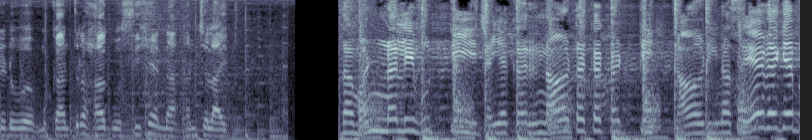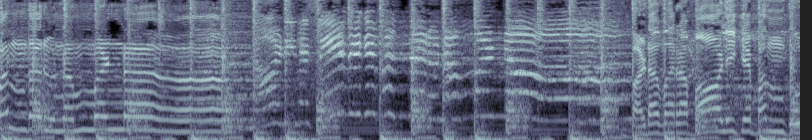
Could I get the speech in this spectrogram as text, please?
ನೆಡುವ ಮುಖಾಂತರ ಹಾಗೂ ಸಿಹಿಯನ್ನ ಹಂಚಲಾಯಿತು. ಮಣ್ಣಲ್ಲಿ ಹುಟ್ಟಿ ಜಯ ಕರ್ನಾಟಕ ಕಟ್ಟಿ ನಾಡಿನ ಸೇವೆಗೆ ಬಂದರು ನಮ್ಮಣ್ಣ. ನಾಡಿನ ಸೇವೆಗೆ ಬಂದರು ನಮ್ಮಣ್ಣ. ಬಡವರ ಬಾಳಿಗೆ ಬಂದು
